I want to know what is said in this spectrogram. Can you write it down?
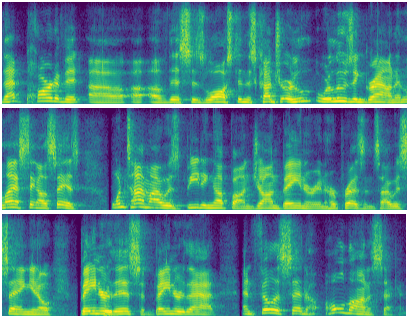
that part of it uh, uh, of this is lost in this country, or we're losing ground. And last thing I'll say is, one time I was beating up on John Boehner in her presence. I was saying, you know, Boehner this and Boehner that, and Phyllis said, "Hold on a second.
